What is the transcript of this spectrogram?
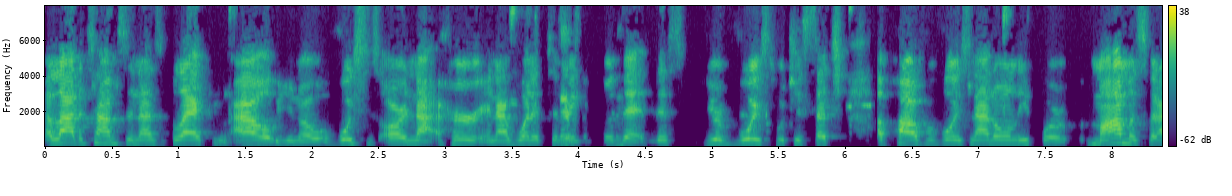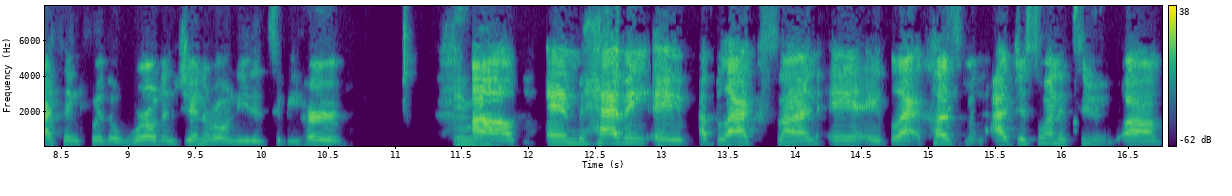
a lot of times in us blacking out, you know, voices are not heard. And I wanted to make sure that this, your voice, which is such a powerful voice, not only for mamas, but I think for the world in general, needed to be heard. Um, and having a, a black son and a black husband, I just wanted to um,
